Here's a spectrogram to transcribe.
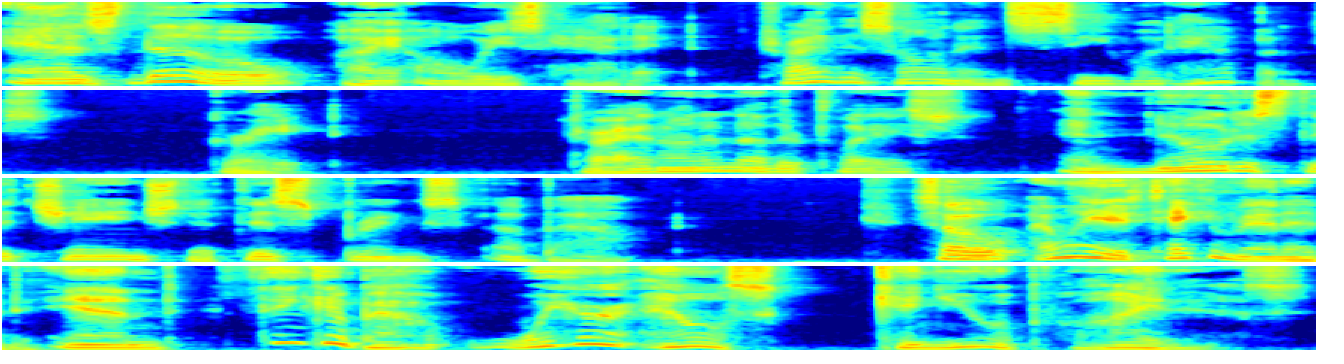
as though I always had it. Try this on and see what happens. Great. Try it on another place and notice the change that this brings about. So I want you to take a minute and think about where else can you apply this?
